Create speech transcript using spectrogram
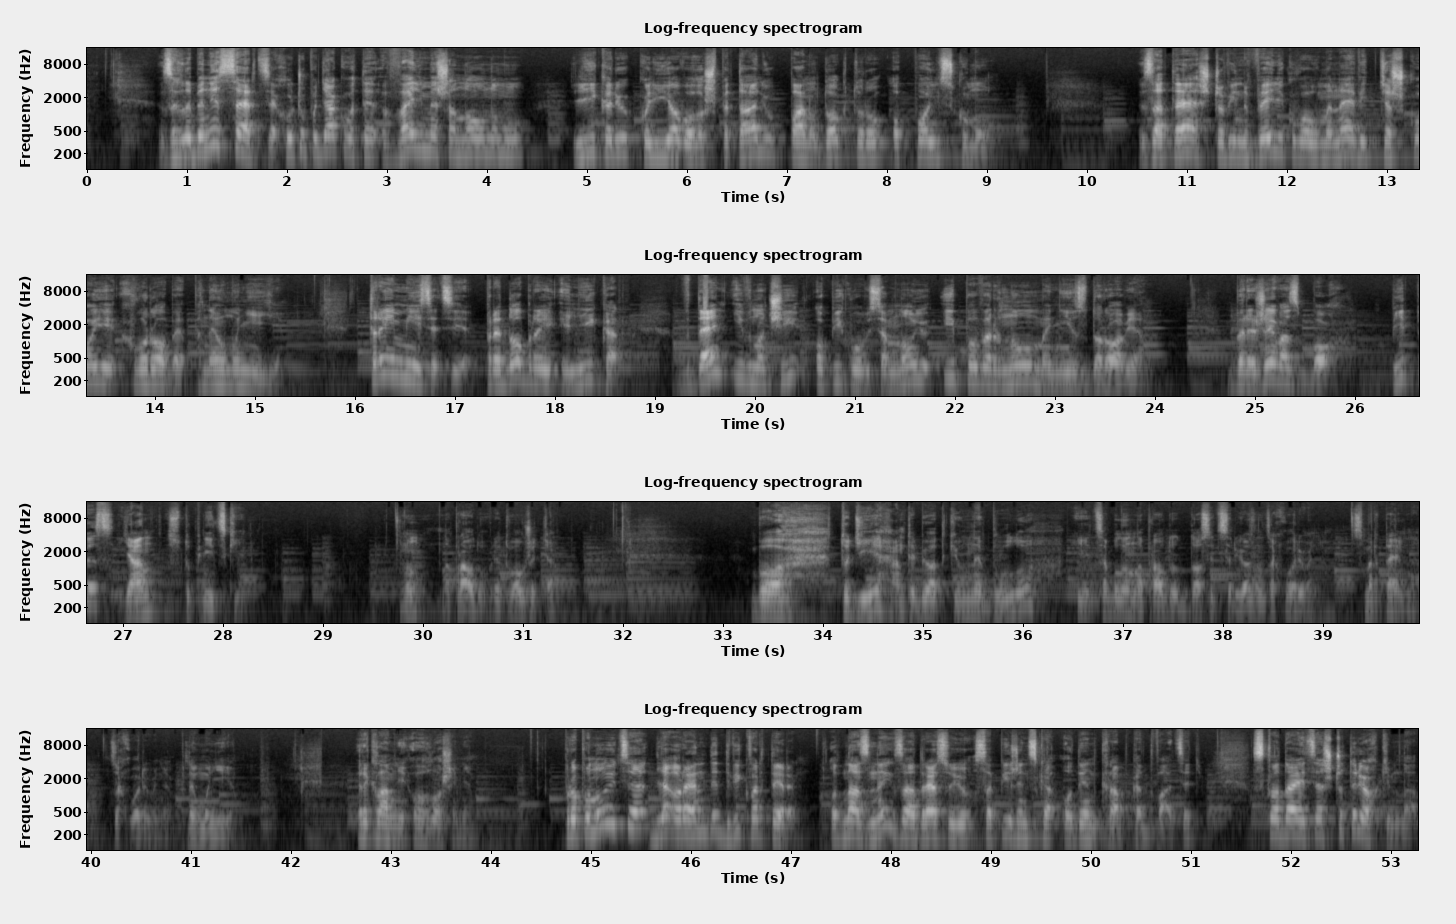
З глибини серця хочу подякувати вельми шановному лікарю кольйового шпиталю, пану доктору Опольському, за те, що він вилікував мене від тяжкої хвороби пневмонії. Три місяці предобрий лікар вдень і вночі опікувався мною і повернув мені здоров'я. Бережи вас Бог. Підпис Ян Ступніцький. Ну, направду, врятував життя. Бо тоді антибіотиків не було, і це було направду досить серйозне захворювання, смертельне захворювання, пневмонія. Рекламні оголошення. Пропонуються для оренди дві квартири. Одна з них за адресою Сапіжинська 1.20 складається з чотирьох кімнат.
